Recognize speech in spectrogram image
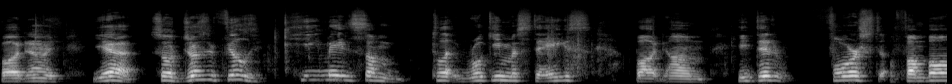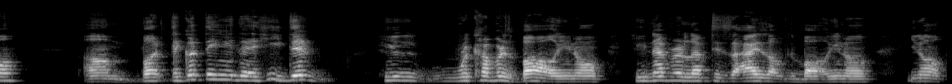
but uh, yeah. So Justin Fields, he made some play, rookie mistakes, but um, he did forced fumble. Um, but the good thing is that he did, he recovered the ball. You know, he never left his eyes off the ball, you know. You know,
